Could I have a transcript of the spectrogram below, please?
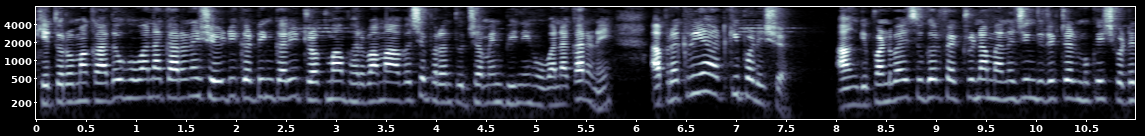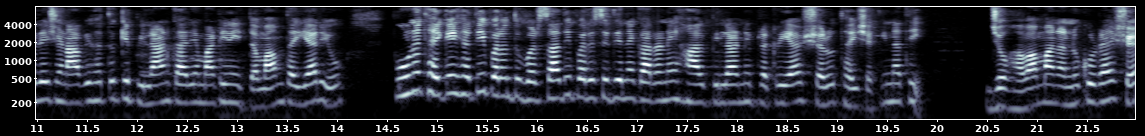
ખેતરોમાં કાદવ હોવાના કારણે શેરડી કટિંગ કરી ટ્રકમાં ભરવામાં આવે છે, પરંતુ જમીન ભીની હોવાના કારણે આ પ્રક્રિયા અટકી પડી છે. આ અંગે પંડવાઈ સુગર ફેક્ટરીના મેનેજિંગ ડિરેક્ટર મુકેશ પટેલે જણાવ્યું હતું કે પિલાણ કાર્ય માટેની તમામ તૈયારીઓ પૂર્ણ થઈ ગઈ હતી, પરંતુ વરસાદી પરિસ્થિતિને કારણે હાલ પિલાણની પ્રક્રિયા શરૂ થઈ શકી નથી. જો હવામાન અનુકૂળ રહેશે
